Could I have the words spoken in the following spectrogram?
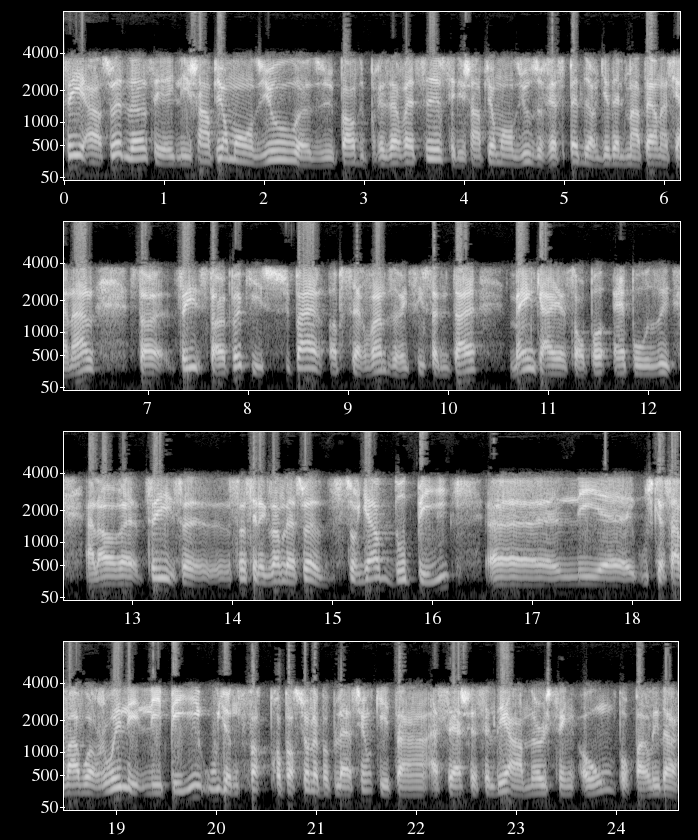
tu sais, ensuite, là, c'est les champions mondiaux euh, du port du préservatif, c'est les champions mondiaux du respect de leur guide alimentaire national. C'est un, c'est un peuple qui est super observant de directives sanitaires, même quand elles sont pas imposées. Alors, euh, tu sais, ça, c'est l'exemple de la Suède. Si tu regardes d'autres pays, les où ce que ça va avoir joué, les, pays où il y a une forte proportion de la population qui est en à CHSLD, en nursing home, pour parler dans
